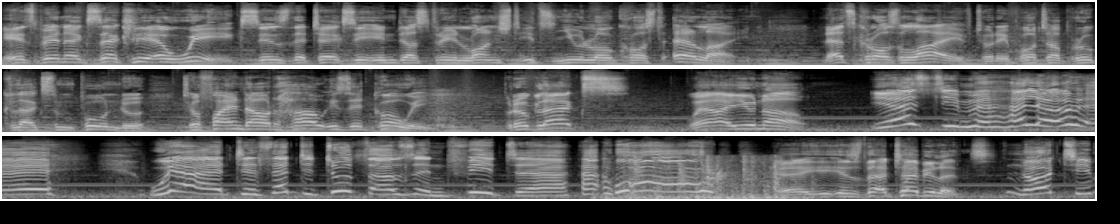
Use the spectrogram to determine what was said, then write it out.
It's been exactly a week since the taxi industry launched its new low-cost airline. Let's cross live to reporter Brooklax Mpundu to find out how is it going. Brooklax, where are you now? Yes, Tim. Hello. Uh, we are at uh, 32,000 feet. Uh, whoa! Uh, is there turbulence? No, Tim.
